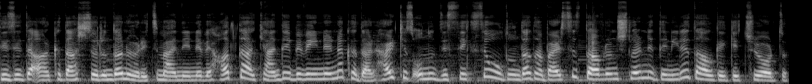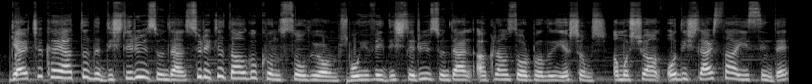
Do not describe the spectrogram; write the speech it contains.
Dizide arkadaşlarından öğretmenlerine ve hatta kendi ebeveynlerine kadar herkes onun disleksi olduğundan habersiz davranışları nedeniyle dalga geçiyordu. Gerçek hayatta da dişleri yüzünden sürekli dalga konusu oluyormuş. Boyu ve dişleri yüzünden akran zorbalığı yaşamış. Ama şu an o dişler sayesinde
